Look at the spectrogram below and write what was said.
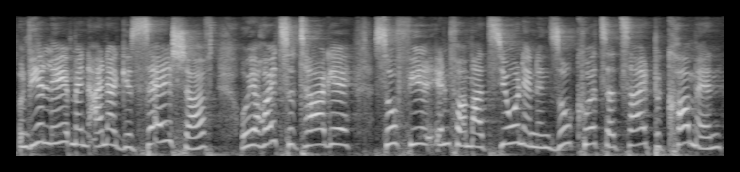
Und wir leben in einer Gesellschaft, wo wir heutzutage so viel Informationen in so kurzer Zeit bekommen.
